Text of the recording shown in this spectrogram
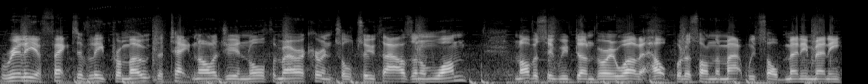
really effectively promote the technology in North America until 2001. And obviously we've done very well. It helped put us on the map. We sold many, many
